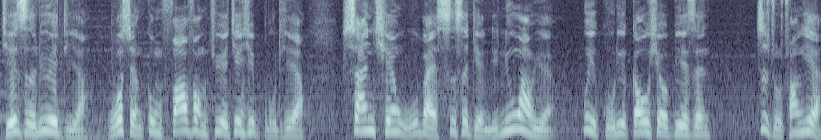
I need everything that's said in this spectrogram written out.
截止六月底啊，我省共发放就业间隙补贴啊三千五百四十点零六万元。为鼓励高校毕业生 自主创业，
